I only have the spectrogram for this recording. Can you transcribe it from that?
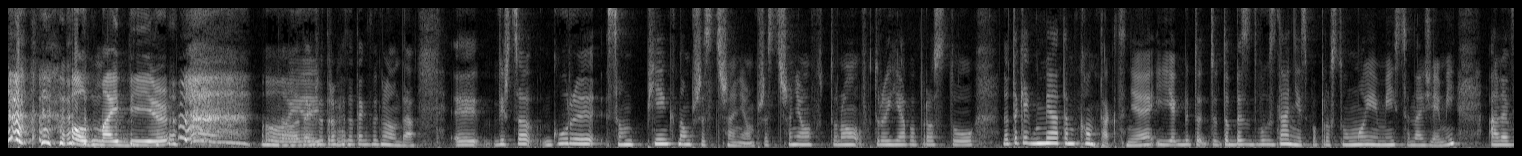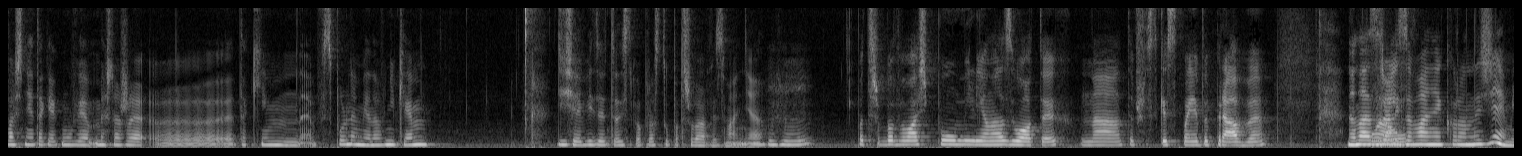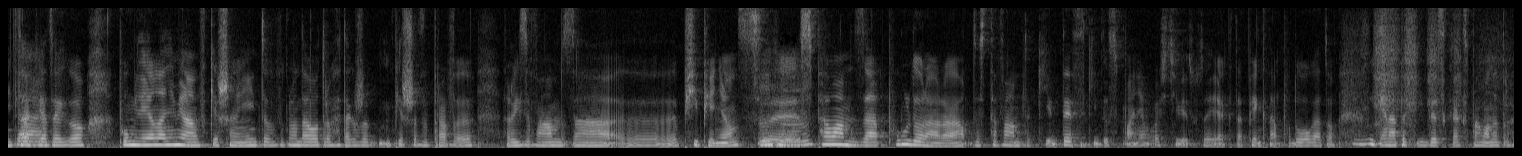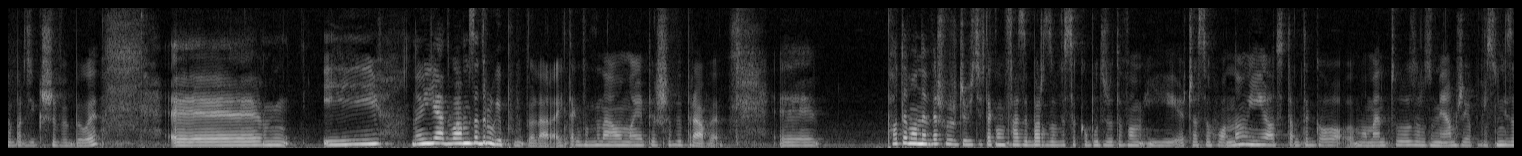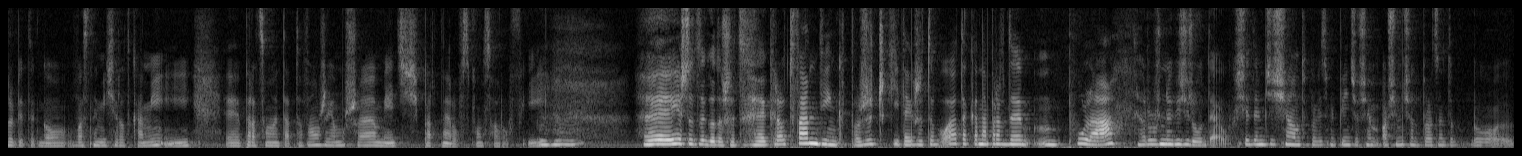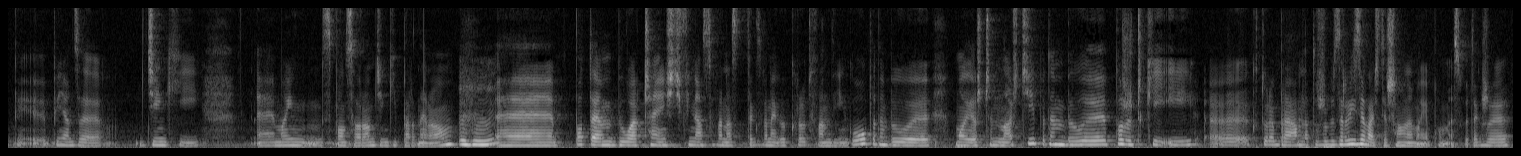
Hold my beer. No, Ojejku. także trochę to tak wygląda. Y, Wiesz co, góry są piękną przestrzenią, przestrzenią, w, którą, w której ja po prostu, no tak jakbym miała tam kontakt, nie? I jakby to, to, to bez dwóch zdań jest po prostu moje miejsce na ziemi, ale właśnie tak jak mówię, myślę, że y, takim wspólnym mianownikiem dzisiaj widzę, to jest po prostu potrzeba wyzwań, nie? Mhm. Potrzebowałaś pół miliona złotych na te wszystkie swoje wyprawy. No na Wow. zrealizowanie korony ziemi, tak. Tak. Ja tego pół miliona nie miałam w kieszeni. To wyglądało trochę tak, że pierwsze wyprawy realizowałam za y, psi pieniądz. Y, Mhm. Spałam za pół dolara. Dostawałam takie deski do spania właściwie tutaj, jak ta piękna podłoga, to ja na takich deskach spałam, one trochę bardziej krzywe były. I, no i jadłam za drugie pół dolara i tak wyglądały moje pierwsze wyprawy. Y, Potem one weszły rzeczywiście w taką fazę bardzo wysokobudżetową i czasochłonną i od tamtego momentu zrozumiałam, że ja po prostu nie zrobię tego własnymi środkami i y, pracą etatową, że ja muszę mieć partnerów, sponsorów i Mhm. E, Jeszcze do tego doszedł crowdfunding, pożyczki, także to była taka naprawdę mm, pula różnych źródeł. 70, powiedzmy 5, 8, 80% to było pie- pieniądze dzięki moim sponsorom, dzięki partnerom. Mhm. E, Potem była część finansowana z tak zwanego crowdfundingu, potem były moje oszczędności, potem były pożyczki, i, e, które brałam na to, żeby zrealizować te szalone moje pomysły. Także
